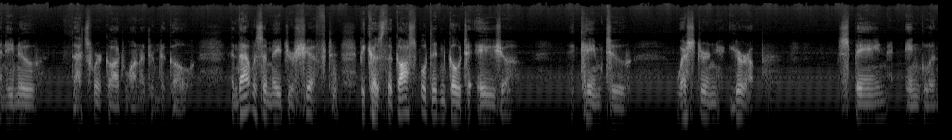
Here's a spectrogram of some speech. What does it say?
And he knew that's where God wanted him to go. And that was a major shift because the gospel didn't go to Asia, it came to Western Europe, Spain, England,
